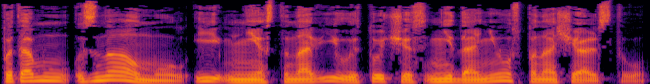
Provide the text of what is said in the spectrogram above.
потому знал, мол, и не остановил, и тотчас не донес по начальству.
